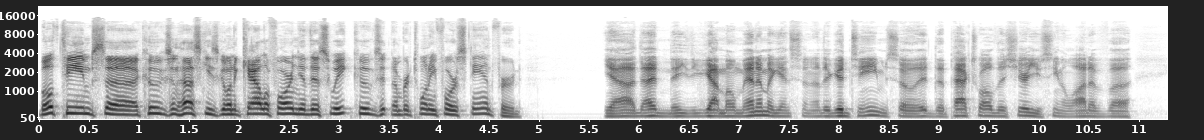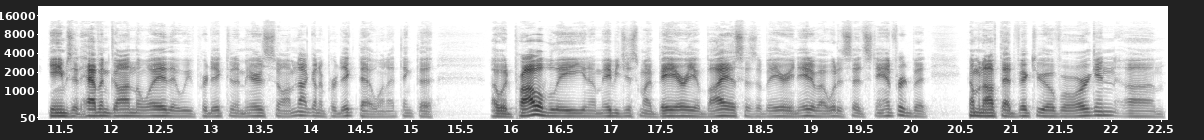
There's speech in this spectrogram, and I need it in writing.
Both teams, uh, Cougs and Huskies, going to California this week. Cougs at number 24, Stanford. Yeah, that you got momentum against another good team. So it, the Pac-12 this year, you've seen a lot of uh, games that haven't gone the way that we predicted them here. So I'm not going to predict that one. I think the I would probably, you know, maybe just my Bay Area bias as a Bay Area native, I would have said Stanford. But coming off that victory over Oregon, um,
